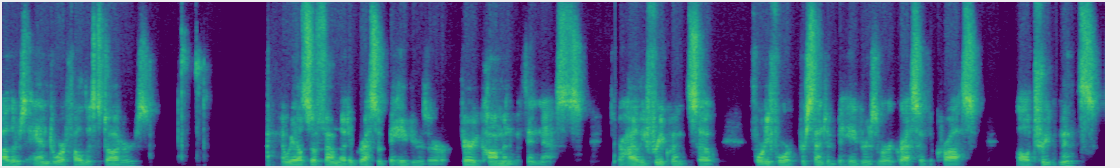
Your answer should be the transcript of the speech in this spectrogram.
mothers and dwarf eldest daughters. And we also found that aggressive behaviors are very common within nests. They're highly frequent. So 44% of behaviors were aggressive across all treatments.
